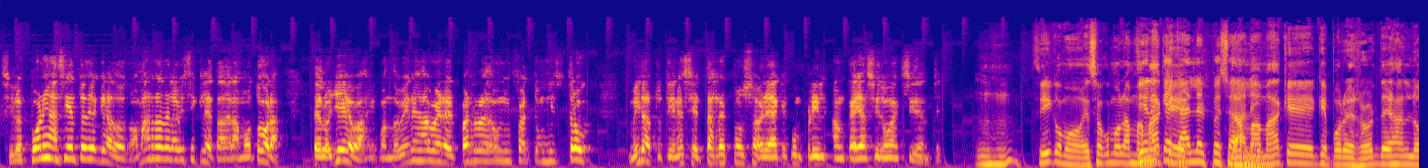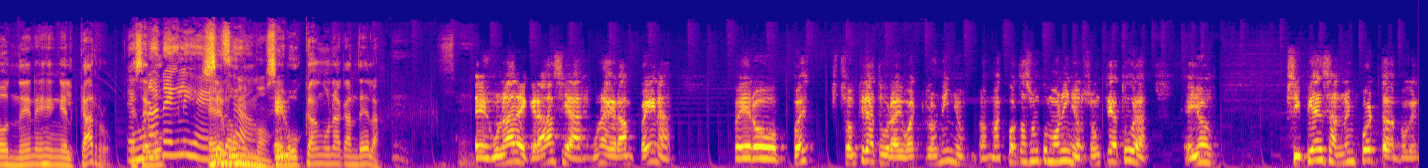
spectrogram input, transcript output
Si lo expones a 110 grados, lo amarras de la bicicleta, de la motora, te lo llevas y cuando vienes a ver el perro le da un infarto, un heat stroke, mira, tú tienes cierta responsabilidad que cumplir aunque haya sido un accidente. Sí, como eso como las mamás que que, caerle el peso a la las mamás que, que por error dejan los nenes en el carro. Es se una bu- negligencia. Se, bu- se buscan una candela. Sí. es una desgracia, es una gran pena, pero pues son criaturas igual que los niños, las mascotas son como niños, son criaturas, ellos si piensan no importa, porque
